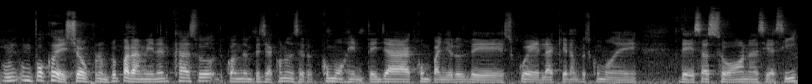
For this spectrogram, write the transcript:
un, poco de shock. Por ejemplo, para mí en el caso, cuando empecé a conocer como gente ya, compañeros de escuela, que eran pues como de, de esas zonas y así,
